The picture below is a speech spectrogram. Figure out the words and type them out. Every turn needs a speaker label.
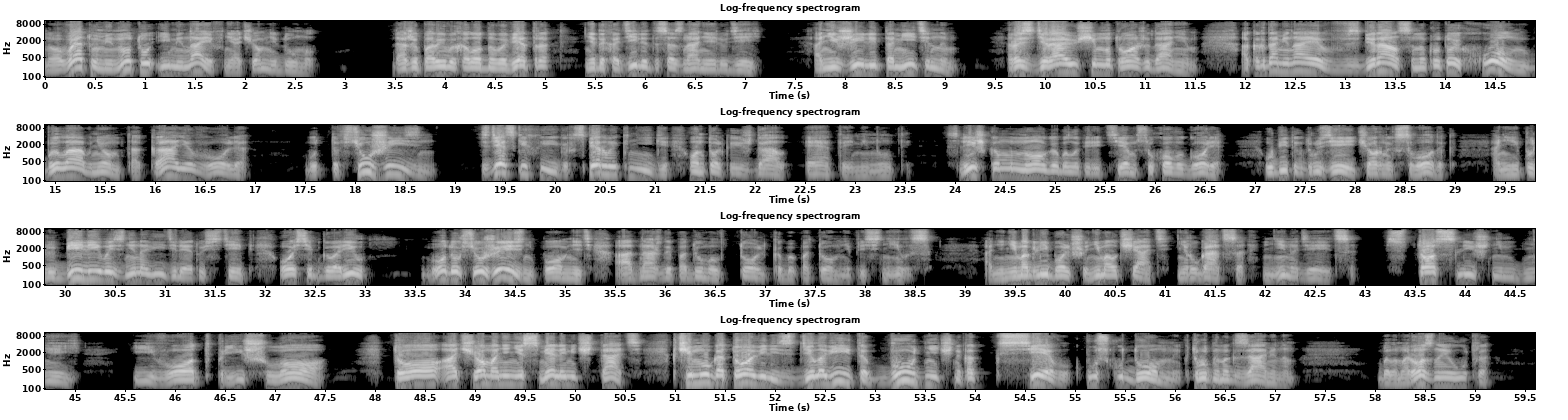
Speaker 1: Но в эту минуту и Минаев ни о чем не думал. Даже порывы холодного ветра не доходили до сознания людей. Они жили томительным, раздирающим нутро ожиданием. А когда Минаев взбирался на крутой холм, была в нем такая воля, будто всю жизнь, с детских игр, с первой книги, он только и ждал этой минуты. Слишком много было перед тем сухого горя, убитых друзей и черных сводок, они и полюбили и возненавидели эту степь. Осип говорил, буду всю жизнь помнить, а однажды подумал, только бы потом не приснилось. Они не могли больше ни молчать, ни ругаться, ни надеяться. Сто с лишним дней, и вот пришло. То, о чем они не смели мечтать, к чему готовились деловито, буднично, как к севу, к пуску домны, к трудным экзаменам. Было морозное утро,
